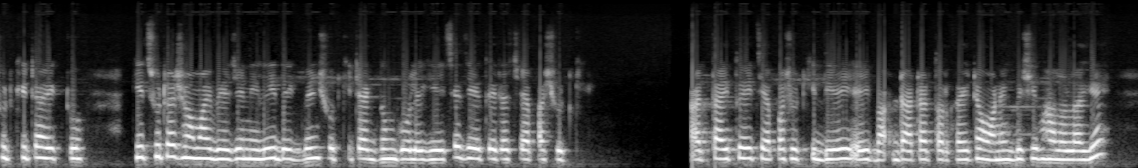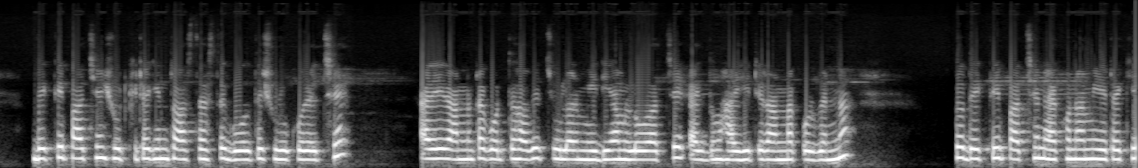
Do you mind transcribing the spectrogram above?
শুটকিটা একটু কিছুটা সময় ভেজে নিলেই দেখবেন শুটকিটা একদম গলে গিয়েছে, যেহেতু এটা চ্যাপা শুটকি আর তাই তো এই চ্যাপা শুটকি দিয়েই এই ডাটার তরকারিটা অনেক বেশি ভালো লাগে। দেখতে পাচ্ছেন শুটকিটা কিন্তু আস্তে আস্তে গলতে শুরু করেছে। আর এই রান্নাটা করতে হবে চুলার মিডিয়াম লো আছে, একদম হাই হিটে রান্না করবেন না। তো দেখতেই পাচ্ছেন এখন আমি এটাকে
